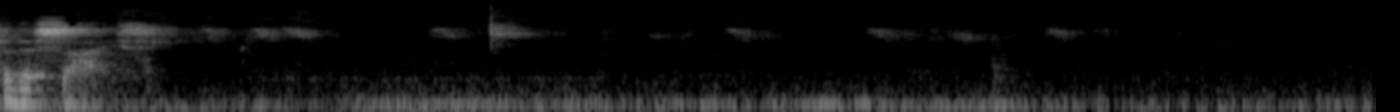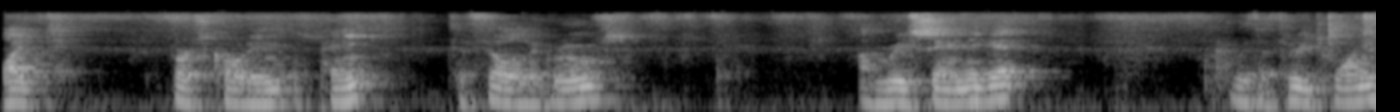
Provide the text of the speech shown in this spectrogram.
to this side. Light first coating is paint to fill in the grooves. I'm resanding it with a 320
